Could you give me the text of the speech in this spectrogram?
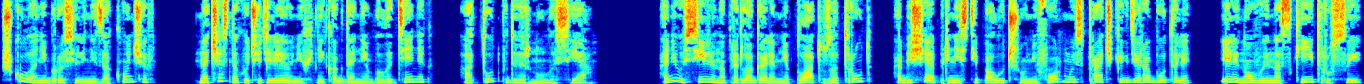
Школу они бросили не закончив, на частных учителей у них никогда не было денег, а тут подвернулась я. Они усиленно предлагали мне плату за труд, обещая принести получше униформу из прачки, где работали, или новые носки и трусы,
